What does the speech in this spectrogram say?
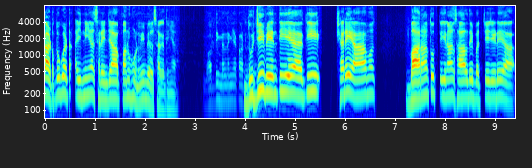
ਘੱਟ ਤੋਂ ਘੱਟ ਇੰਨੀਆਂ ਸਰਿੰਜਾਂ ਆਪਾਂ ਨੂੰ ਹੁਣ ਵੀ ਮਿਲ ਸਕਦੀਆਂ। ਵਾਧੀ ਮਿਲਣਗੀਆਂ ਘੱਟ ਦੂਜੀ ਬੇਨਤੀ ਇਹ ਹੈ ਕਿ ਸ਼ਰੇਆਮ 12 ਤੋਂ 13 ਸਾਲ ਦੇ ਬੱਚੇ ਜਿਹੜੇ ਆ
